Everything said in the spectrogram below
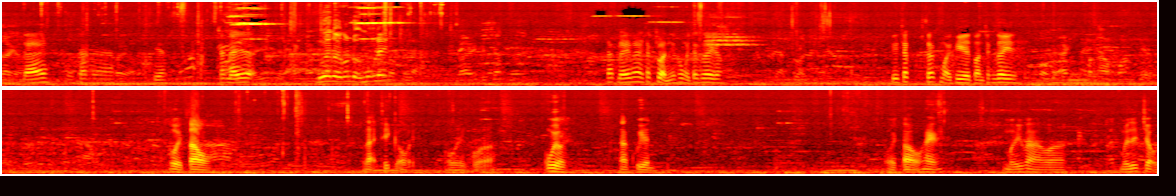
Đây. Đấy chắc uh, kia. Chắc đấy. Mưa rồi con đội mũ lên. Chắc đấy mới chắc chuẩn chứ không phải chắc dây đâu. Chứ chắc chắc mọi khi toàn chắc dây. Ổi tàu. Lại thích ổi hồi của ui rồi là quyền. Hồi tàu hay đấy. mới vào ờ, mới lên chậu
